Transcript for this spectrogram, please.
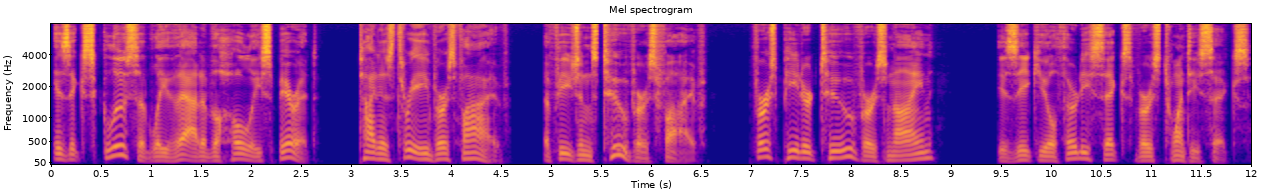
is exclusively that of the Holy Spirit. Titus 3, verse 5. Ephesians 2, verse 5, 1 Peter 2, verse 9, Ezekiel 36, verse 26.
